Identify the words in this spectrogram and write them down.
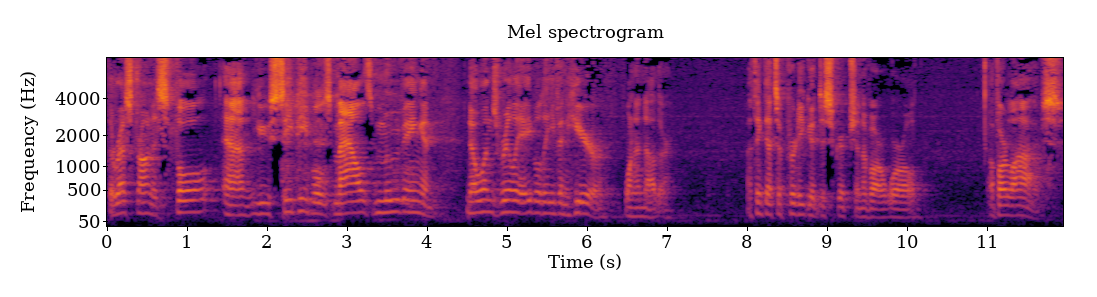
the restaurant is full and you see people's mouths moving and no one's really able to even hear one another. I think that's a pretty good description of our world, of our lives.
